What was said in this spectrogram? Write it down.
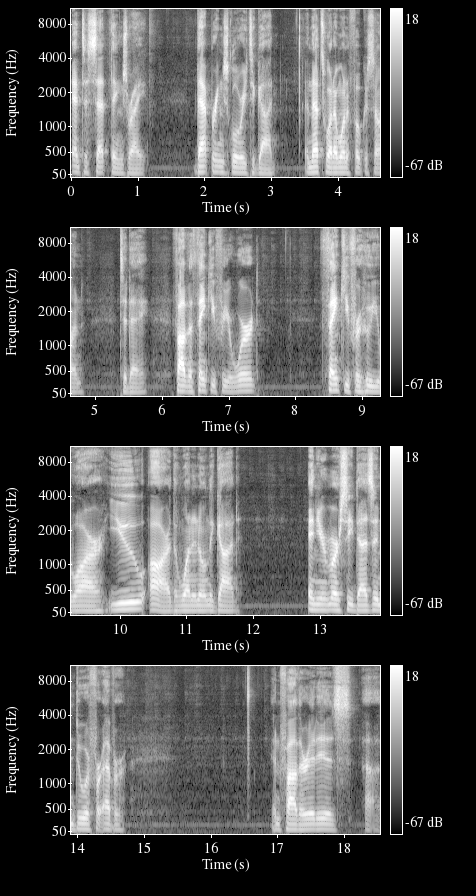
and to set things right. That brings glory to God. And that's what I want to focus on today. Father, thank you for your word. Thank you for who you are. You are the one and only God, and your mercy does endure forever. And Father, it is uh,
